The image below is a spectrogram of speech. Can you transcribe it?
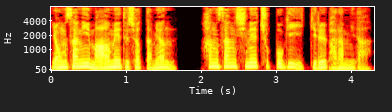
영상이 마음에 드셨다면 항상 신의 축복이 있기를 바랍니다.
